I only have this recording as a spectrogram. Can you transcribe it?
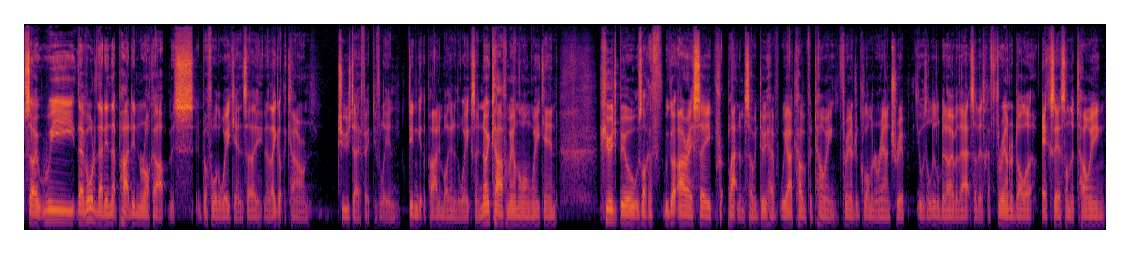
So we they've ordered that in. That part didn't rock up it's before the weekend, so they, you know they got the car on Tuesday effectively and didn't get the part in by the end of the week. So no car for me on the long weekend. Huge bill. It was like a th- we got RAC pr- platinum, so we do have we are covered for towing, three hundred kilometer round trip. It was a little bit over that, so there's like a three hundred dollar excess on the towing.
